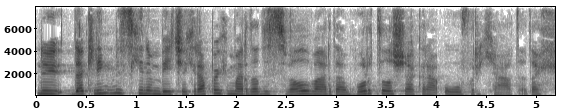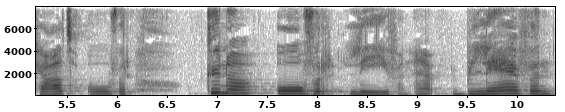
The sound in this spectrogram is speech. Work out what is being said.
Nu, dat klinkt misschien een beetje grappig, maar dat is wel waar dat wortelchakra over gaat. Dat gaat over kunnen overleven, hè? blijven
